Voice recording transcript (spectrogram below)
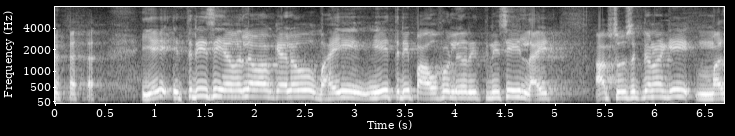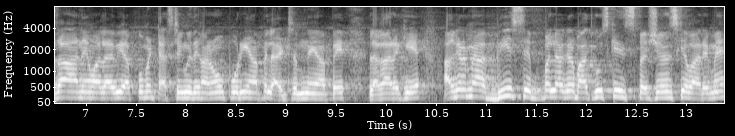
ये इतनी सी है मतलब आप कह लो, भाई, ये इतनी पावरफुल और इतनी सी लाइट आप सोच सकते हो ना कि मज़ा आने वाला है अभी। आपको मैं टेस्टिंग में दिखा रहा हूँ। पूरी यहाँ पे लाइट्स हमने यहाँ पे लगा रखी है। अगर मैं अभी सिंपल अगर बात करूँ इसके स्पेशल्स के बारे में,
